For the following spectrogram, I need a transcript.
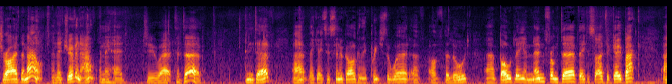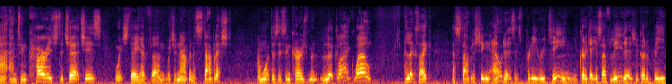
drive them out. And they're driven out and they head to, uh, to Derbe. And in Derbe, uh, they go to synagogue and they preach the word of, of the Lord uh, boldly. And then from Derbe, they decide to go back uh, and to encourage the churches which they have, um, which have now been established. And what does this encouragement look like? Well, it looks like establishing elders. It's pretty routine. You've got to get yourself leaders. You've got to be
